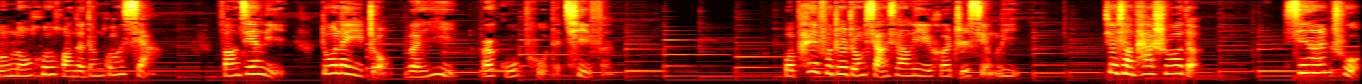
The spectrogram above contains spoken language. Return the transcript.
朦胧昏黄的灯光下，房间里多了一种文艺而古朴的气氛。我佩服这种想象力和执行力，就像他说的：“心安处，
